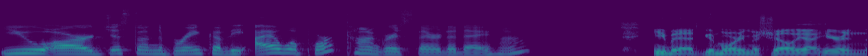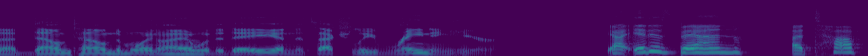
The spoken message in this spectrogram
you are just on the brink of the Iowa Pork Congress there today, huh? You bet. Good morning, Michelle. Yeah, here in uh, downtown Des Moines, mm-hmm. Iowa today, and it's actually raining here. Yeah, it has been a tough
